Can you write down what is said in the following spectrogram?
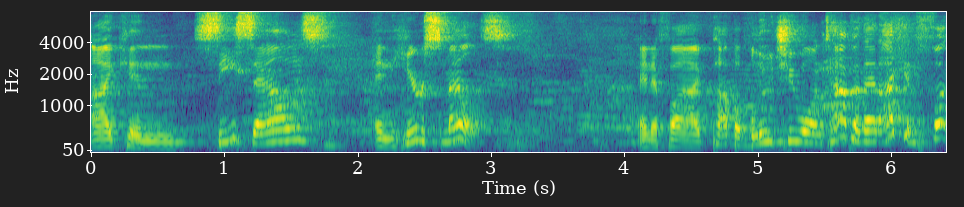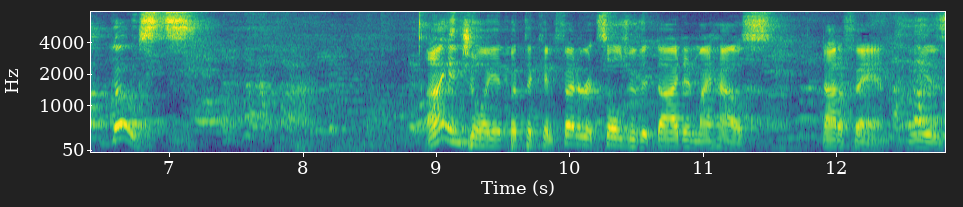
I can see sounds and hear smells. And if I pop a BlueChew on top of that, I can fuck ghosts. I enjoy it, but the Confederate soldier that died in my house, not a fan. He is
